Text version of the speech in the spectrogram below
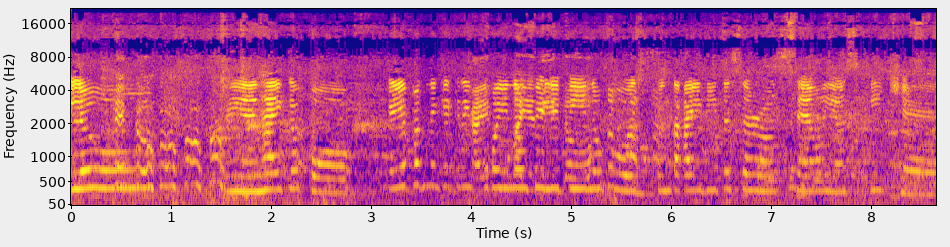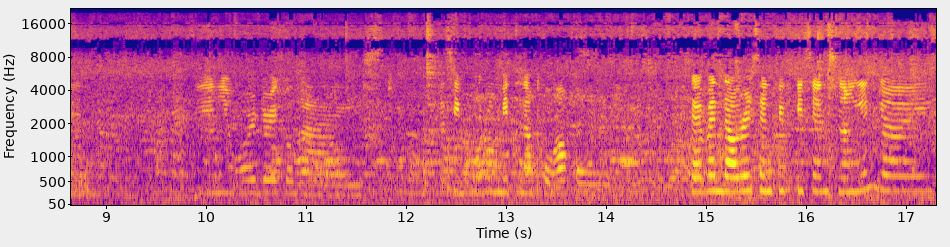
hello. Hello. Ayan, hi ka po. Kaya pag nagka-crave po kayo ng Filipino food, punta kayo dito sa Roselia's Kitchen. Ayan yung order ko, guys. Kasi puro meat na po ako. $7.50 lang yan, guys.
